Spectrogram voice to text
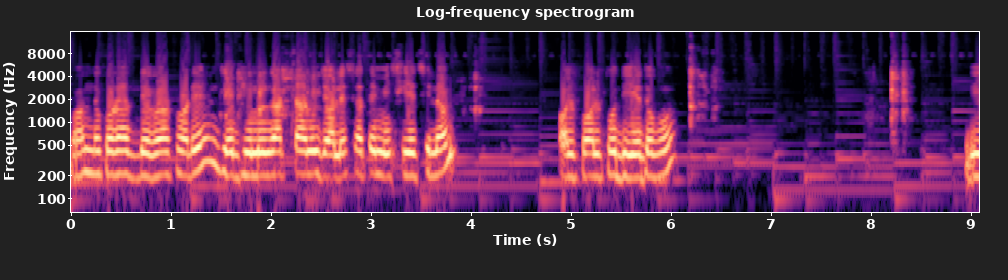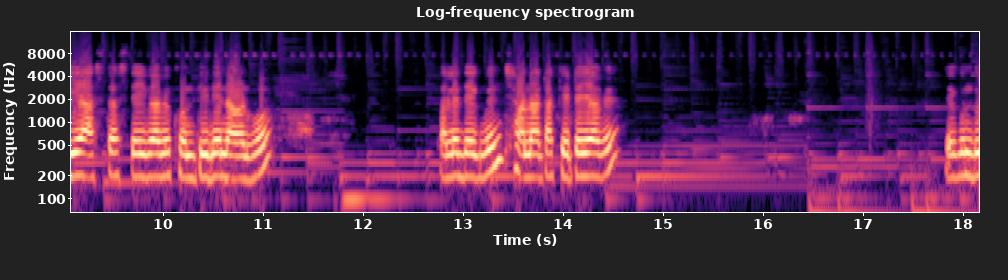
বন্ধ করে দেওয়ার পরে যে ভিনিগারটা আমি জলের সাথে মিশিয়েছিলাম, অল্প অল্প দিয়ে দেবো। দিয়ে আস্তে আস্তে এইভাবে খুন্তি দিয়ে নাড়বো। তাহলে দেখবেন ছানাটা কেটে যাবে। দেখুন, দু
